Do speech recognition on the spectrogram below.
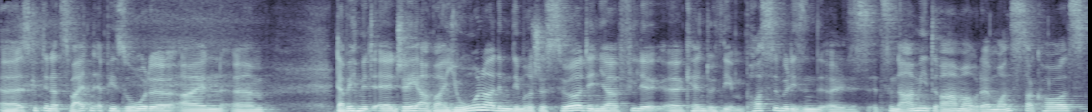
Äh, es gibt in der zweiten Episode ein, ähm, da habe ich mit äh, J.R. Bayona, dem, dem Regisseur, den ja viele äh, kennen durch The Impossible, diesen, äh, dieses Tsunami-Drama oder Monster Calls,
